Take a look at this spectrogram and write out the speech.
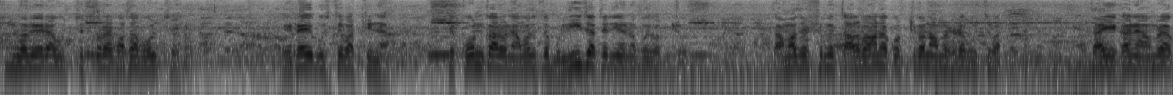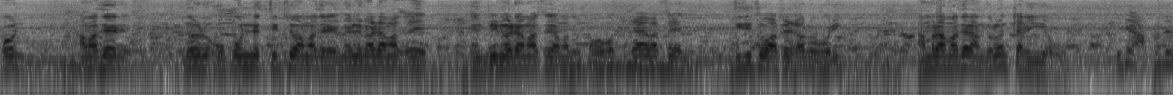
কীভাবে এরা উচ্ছেদ করার কথা বলছে, এটাই বুঝতে পারছি না। যে কোন কারণে? আমাদের তো লিজ আছে নিরানব্বই বছর। তা আমাদের সঙ্গে তালবাহানা করছে কেন? আমরা সেটা বুঝতে পারছি না। তাই এখানে আমরা এখন আমাদের ধরুন উপর নেতৃত্ব আমাদের এমএলএ ম্যাডাম আছে এমপি ম্যাডাম আছে, আমাদের সভাপতি সাহেব আছেন, দিদি তো আছে সর্বোপরি। আমরা আমাদের আন্দোলন চালিয়ে যাব। আপনাদের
